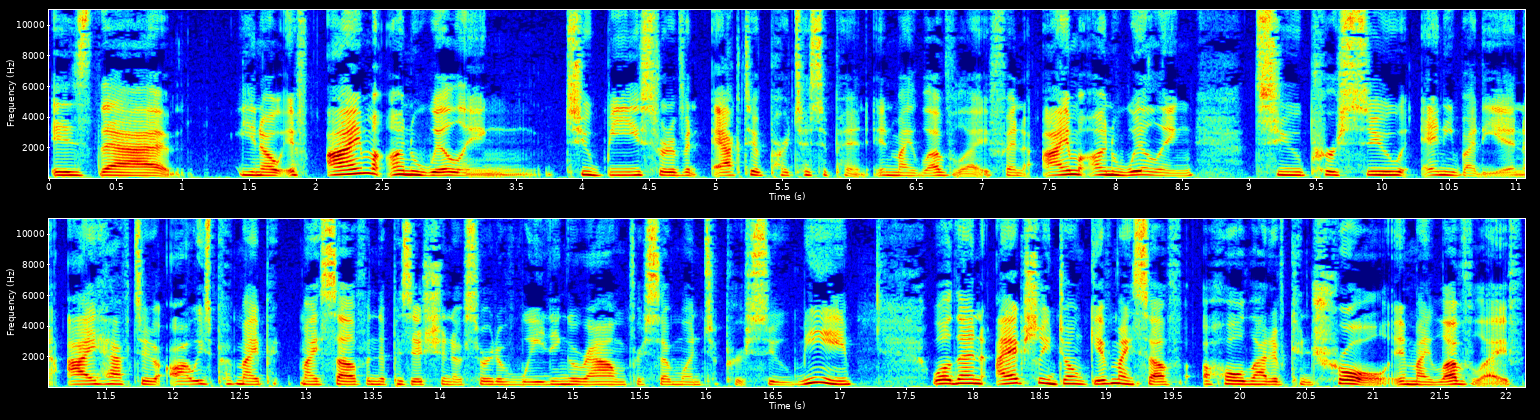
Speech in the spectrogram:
is that, you know, if I'm unwilling to be sort of an active participant in my love life and I'm unwilling to pursue anybody and I have to always put my myself in the position of sort of waiting around for someone to pursue me, well, then I actually don't give myself a whole lot of control in my love life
